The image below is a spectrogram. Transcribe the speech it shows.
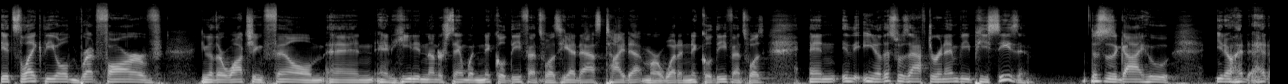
it's like the old Brett Favre. You know, they're watching film and and he didn't understand what nickel defense was. He had to ask Ty Detmer what a nickel defense was. And you know, this was after an MVP season. This is a guy who, you know, had had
